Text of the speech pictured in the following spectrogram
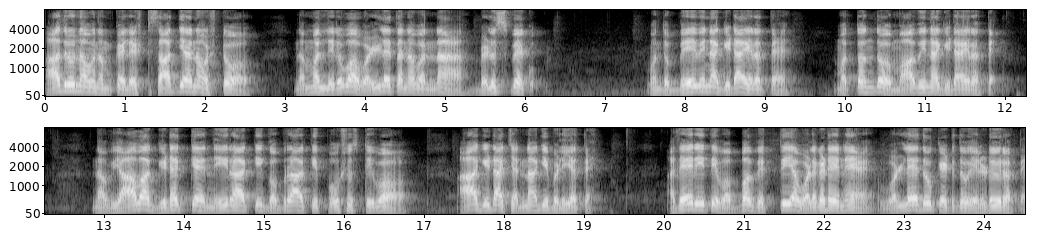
ಆದರೂ ನಾವು ನಮ್ಮ ಕೈಲಿ ಎಷ್ಟು ಸಾಧ್ಯನೋ ಅಷ್ಟು ನಮ್ಮಲ್ಲಿರುವ ಒಳ್ಳೆತನವನ್ನು ಬೆಳೆಸಬೇಕು. ಒಂದು ಬೇವಿನ ಗಿಡ ಇರುತ್ತೆ, ಮತ್ತೊಂದು ಮಾವಿನ ಗಿಡ ಇರುತ್ತೆ. ನಾವು ಯಾವ ಗಿಡಕ್ಕೆ ನೀರು ಹಾಕಿ ಗೊಬ್ಬರ ಹಾಕಿ ಪೋಷಿಸ್ತೀವೋ, ಆ ಗಿಡ ಚೆನ್ನಾಗಿ ಬೆಳೆಯುತ್ತೆ. ಅದೇ ರೀತಿ ಒಬ್ಬ ವ್ಯಕ್ತಿಯ ಒಳಗಡೆನೇ ಒಳ್ಳೆಯದು ಕೆಟ್ಟದು ಎರಡೂ ಇರುತ್ತೆ.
